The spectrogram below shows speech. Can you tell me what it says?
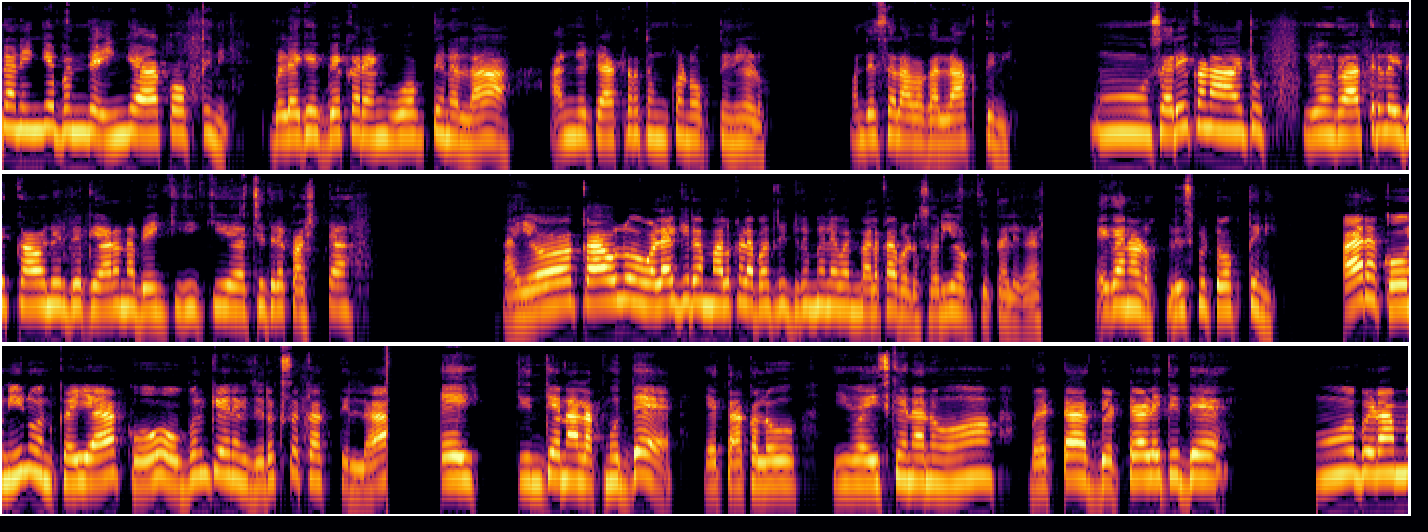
ನಾನು ಹಿಂಗೆ ಬಂದೆ, ಹಿಂಗೆ ಯಾಕೆ ಹೋಗ್ತೀನಿ. ಬೆಳಗ್ಗೆ ಬೇಕಾದ್ರೆ ಹೆಂಗೆ ಹೋಗ್ತೀನಲ್ಲ, ಹಂಗೆ ಟ್ಯಾಕ್ಟ್ರ್ ತುಂಬ್ಕೊಂಡು ಹೋಗ್ತೀನಿ ಹೇಳು. ಒಂದೇ ಸಲ ಅವಾಗ ಅಲ್ಲಿ ಹಾಕ್ತೀನಿ. ಹ್ಞೂ ಸರಿ ಕಣ, ಆಯಿತು. ಇವಾಗ ರಾತ್ರಿ ಎಲ್ಲ ಇದಕ್ಕೆ ಕಾವಲಿರ್ಬೇಕು ಯಾರನ್ನ ಬೆಂಕಿ ಗಿಕ್ಕಿ ಹಚ್ಚಿದ್ರೆ ಕಷ್ಟ. ಅಯ್ಯೋ, ಕಾವಲು, ಒಳಗಿರೋ ಮಲ್ಕಳ ಬದಲು, ಇದ್ರ ಮೇಲೆ ಒಂದು ಮಲ್ಕ ಬಿಡು ಸರಿ ಹೋಗ್ತಿತ್ತು ಅಲ್ಲಿಗೆ ಈಗ ನೋಡು, ಇಳಿಸ್ಬಿಟ್ಟು ಹೋಗ್ತೀನಿ. ಯಾರಕ್ಕೋ ನೀನು ಒಂದು ಕೈ ಯಾಕೋ ಒಬ್ಬನ ಕೈನಾಗ ಜರಗ್ಸೋಕ್ಕಾಗ್ತಿಲ್ಲ. ಏಯ್, ತಿಂತೆ ನಾಲ್ಕು ಮುದ್ದೆ. ಎತ್ತಾಕಲು. ಈ ವಯಸ್ಸಿಗೆ ನಾನು ಬೆಟ್ಟ ಬೆಟ್ಟ ಎಳಿತಿದ್ದೆ. ಹ್ಞೂ ಬಿಡಮ್ಮ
